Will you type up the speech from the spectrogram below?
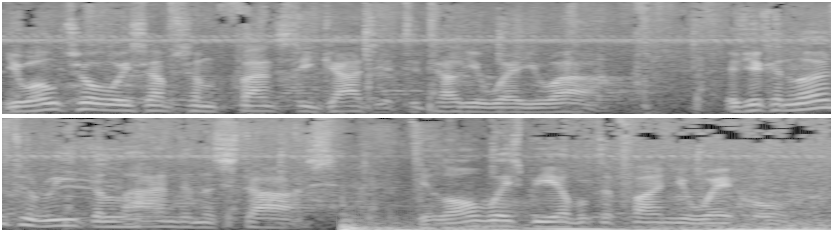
You won't always have some fancy gadget to tell you where you are. If you can learn to read the land and the stars, you'll always be able to find your way home.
